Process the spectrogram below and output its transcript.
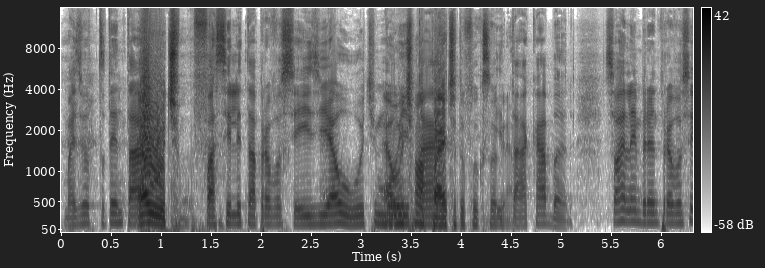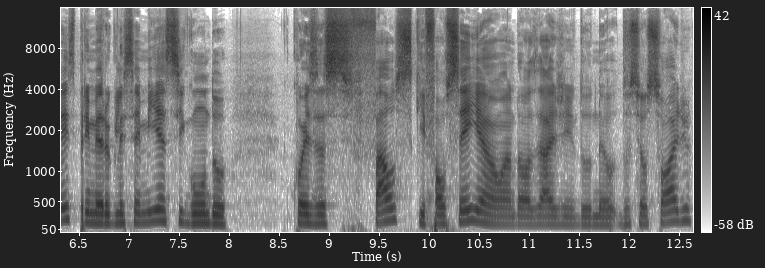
Mas eu tô tentando é o último. facilitar para vocês e é o último. É a última tá, parte do fluxograma. E está acabando. Só relembrando para vocês, primeiro glicemia, segundo coisas fals que falseiam a dosagem do, do seu sódio.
